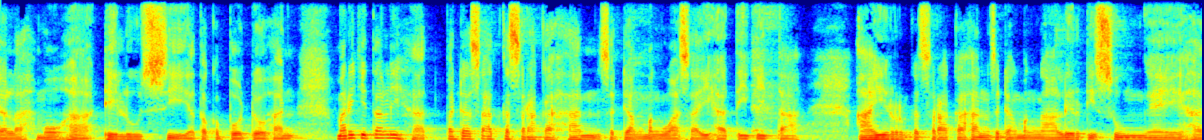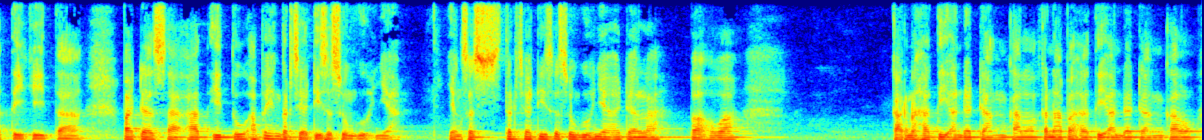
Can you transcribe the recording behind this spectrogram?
adalah moha, delusi atau kebodohan. Mari kita lihat pada saat keserakahan sedang menguasai hati kita. Air keserakahan sedang mengalir di sungai hati kita. Pada saat itu apa yang terjadi sesungguhnya? Yang ses terjadi sesungguhnya adalah bahwa karena hati Anda dangkal, kenapa hati Anda dangkal?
